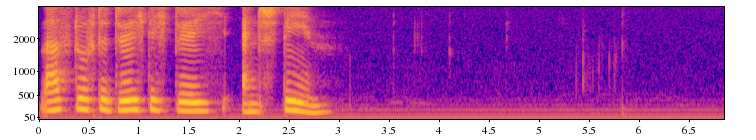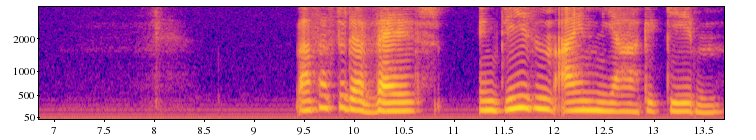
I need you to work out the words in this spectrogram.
Was durfte durch dich durch entstehen? Was hast du der Welt in diesem einen Jahr gegeben?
